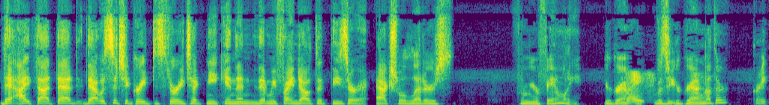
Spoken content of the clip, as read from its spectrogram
that I thought that that was such a great story technique, and then then we find out that these are actual letters from your family. Your grand Right. was it your grandmother? Great.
